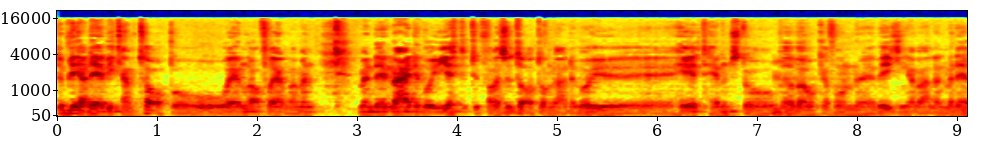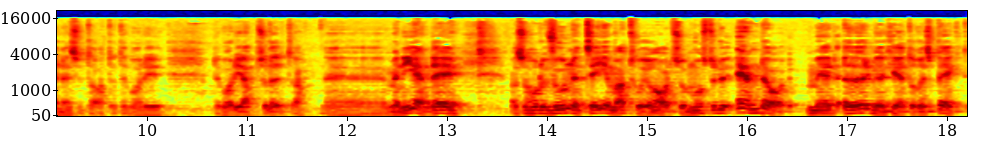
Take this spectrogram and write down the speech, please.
det blir det vi kan ta på och, och ändra och förändra. Men, men det, nej, det var ju jättetuffa resultat om det. Det var ju eh, helt hemskt att mm. behöva åka från eh, Vikingavallen med det resultatet. Det var det ju Det var det ju absolut. Va? Men igen, det är, alltså har du vunnit tio matcher i rad så måste du ändå med ödmjukhet och respekt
